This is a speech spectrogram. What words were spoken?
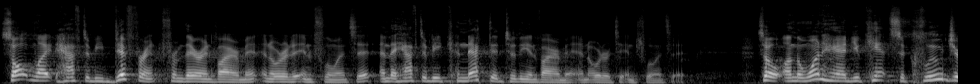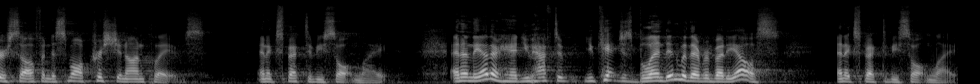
Salt and light have to be different from their environment in order to influence it, and they have to be connected to the environment in order to influence it. So, on the one hand, you can't seclude yourself into small Christian enclaves and expect to be salt and light. And on the other hand, you have to you can't just blend in with everybody else and expect to be salt and light.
